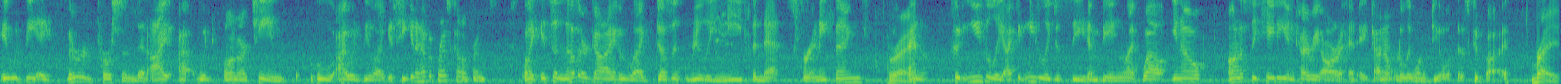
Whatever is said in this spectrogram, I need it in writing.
it would be a third person that I, I would on our team who I would be like, is he going to have a press conference? Like it's another guy who like doesn't really need the Nets for anything, right. and could easily I could easily just see him being like, well, you know, honestly, KD and Kyrie are a headache. I don't really want to deal with this. Goodbye. Right.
